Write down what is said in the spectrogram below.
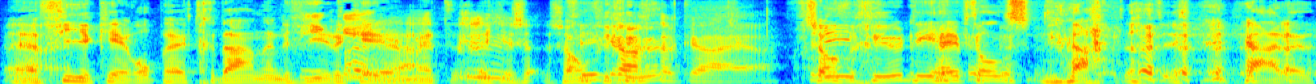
eh, ja. vier keer op heeft gedaan. En de Vier vierde keer, keer ja. met weet je, zo- zo'n figuur. ja. Zo'n figuur, die heeft ons... Ja, dat is, ja dat-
